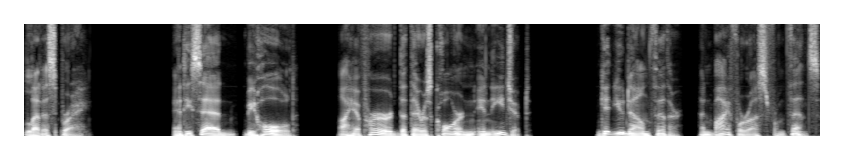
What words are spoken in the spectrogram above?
Let us pray. And he said, Behold, I have heard that there is corn in Egypt. Get you down thither, and buy for us from thence,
